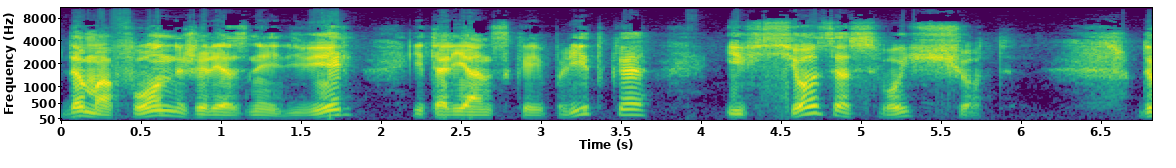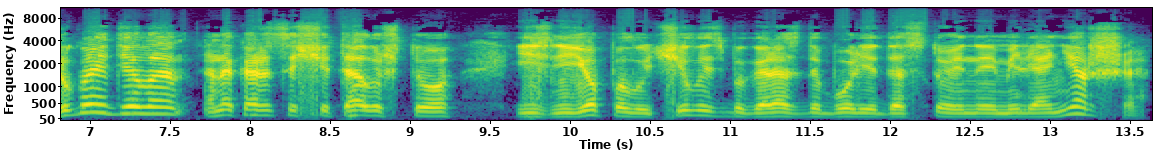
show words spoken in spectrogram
Домофон, железная дверь, итальянская плитка и все за свой счет. Другое дело, она, кажется, считала, что из нее получилась бы гораздо более достойная миллионерша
